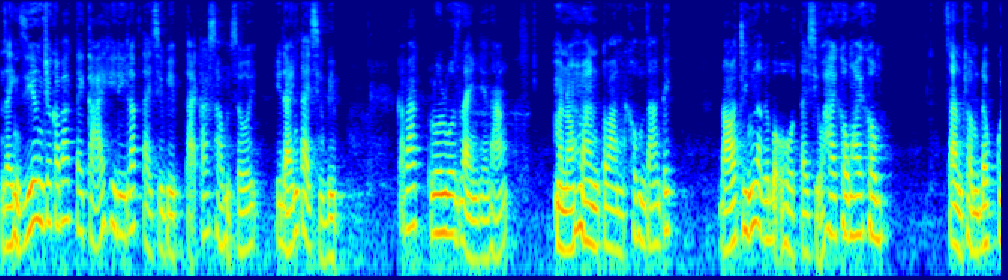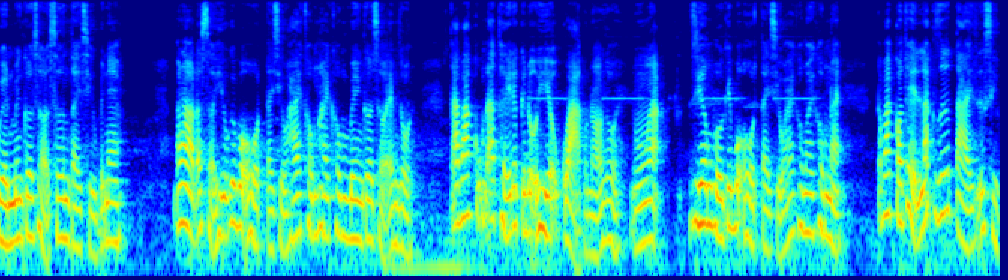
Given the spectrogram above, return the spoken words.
Dành riêng cho các bác tay cái khi đi lắc tài xỉu bịp tại các sòng sới đi đánh tài xỉu bịp. Các bác luôn luôn giành chiến thắng mà nó hoàn toàn không tăng tích. Đó chính là cái bộ hột tài xỉu 2020 sản phẩm độc quyền bên cơ sở Sơn Tài xỉu bên em. Bác nào đã sở hữu cái bộ hột tài xỉu 2020 bên cơ sở em rồi các bác cũng đã thấy được cái độ hiệu quả của nó rồi, đúng không ạ? Riêng với cái bộ hột tài xỉu 2020 này, các bác có thể lắc giữ tài, giữ xỉu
